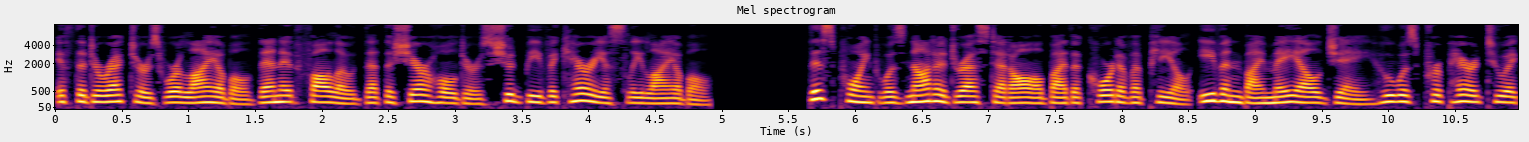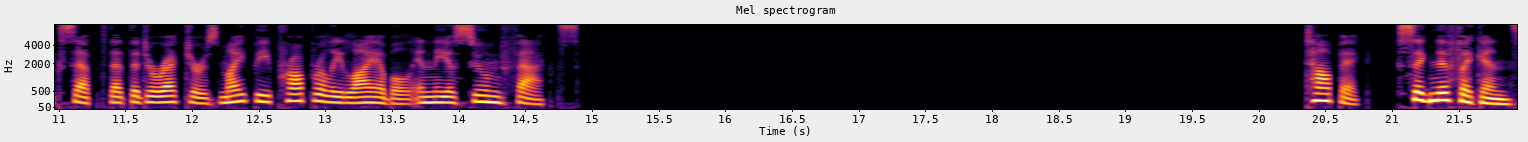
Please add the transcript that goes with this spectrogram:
if the directors were liable then it followed that the shareholders should be vicariously liable. This point was not addressed at all by the Court of Appeal even by May L.J. who was prepared to accept that the directors might be properly liable in the assumed facts. Topic. Significance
